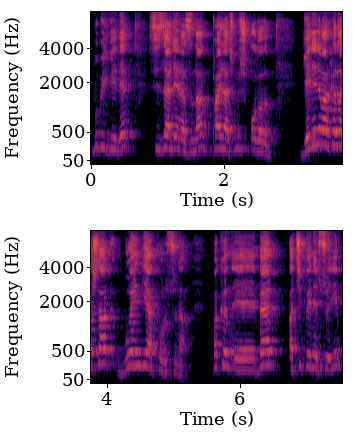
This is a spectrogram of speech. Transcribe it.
Bu bilgiyi de sizlerle en azından paylaşmış olalım. Gelelim arkadaşlar bu Endiak konusuna. Bakın e, ben açık ve net söyleyeyim.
